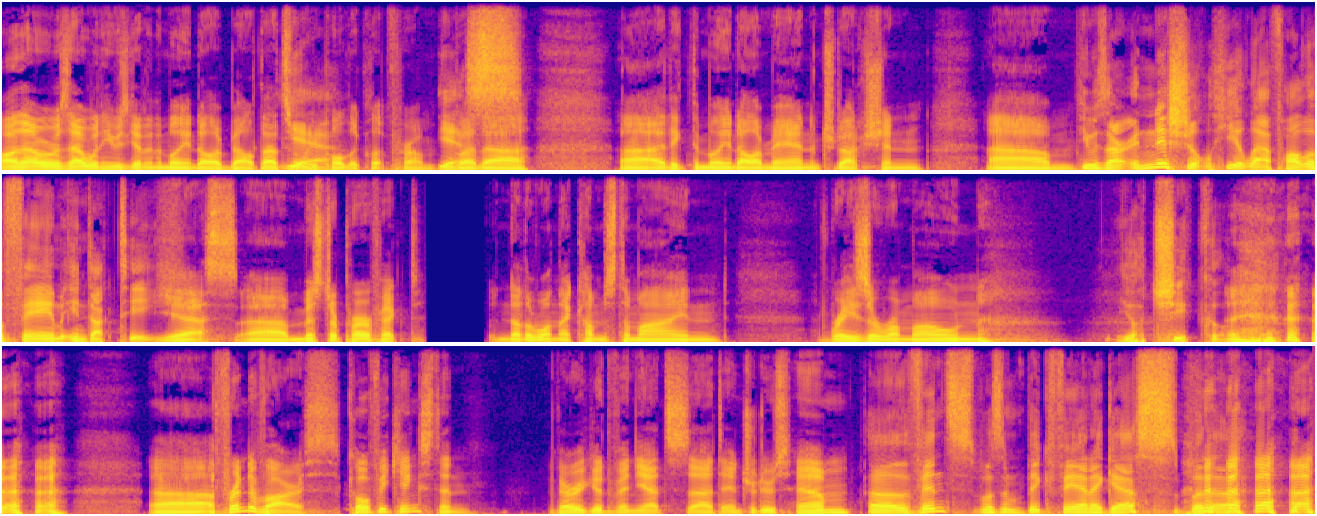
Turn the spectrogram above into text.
Oh, that was that when he was getting the Million Dollar Belt. That's where Yeah. we pulled a clip from. Yes. But uh, uh, I think the Million Dollar Man introduction. Um, He was our initial Heel Laugh Hall of Fame inductee. yes, uh, Mr. Perfect. Another one that comes to mind. Razor Ramon. Yo Chico. uh, a friend of ours, Kofi Kingston. Very good vignettes uh, to introduce him. Uh, Vince wasn't a big fan, I guess, but uh,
